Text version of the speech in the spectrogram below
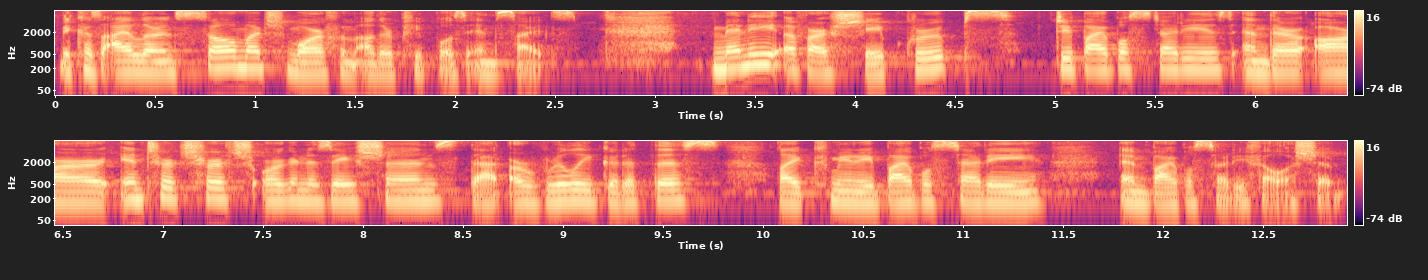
because I learn so much more from other people's insights. Many of our shape groups do Bible studies, and there are interchurch organizations that are really good at this, like Community Bible Study and Bible Study Fellowship.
